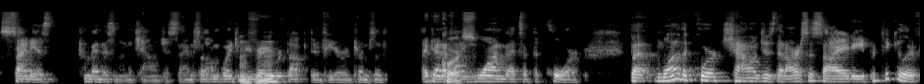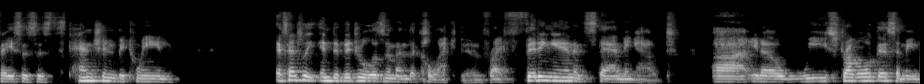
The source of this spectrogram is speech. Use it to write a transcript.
society has tremendous amount of challenges and so i'm going to be mm-hmm. very reductive here in terms of identifying of one that's at the core but one of the core challenges that our society particular faces is this tension between essentially individualism and the collective right fitting in and standing out uh, you know we struggle with this i mean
